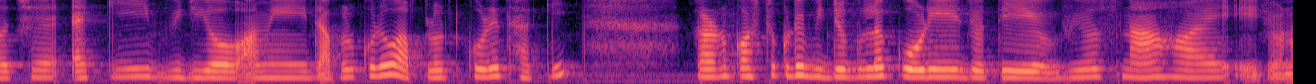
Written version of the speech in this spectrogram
হচ্ছে একই ভিডিও আমি ডাবল করেও আপলোড করে থাকি। কারণ কষ্ট করে ভিডিওগুলো করি, যদি ভিউস না হয়, এই জন্য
